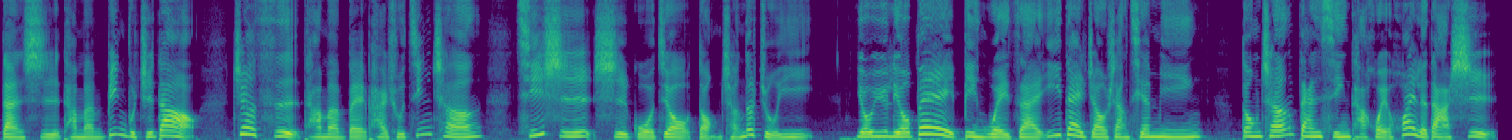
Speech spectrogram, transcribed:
但是他们并不知道，这次他们被派出京城，其实是国舅董承的主意。由于刘备并未在衣带诏上签名，董承担心他会坏了大事，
